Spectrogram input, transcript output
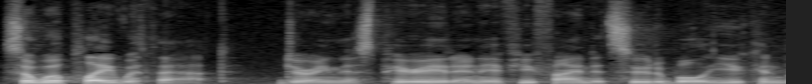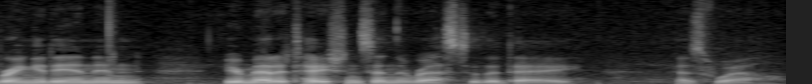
So we'll play with that during this period, and if you find it suitable, you can bring it in in your meditations in the rest of the day as well.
